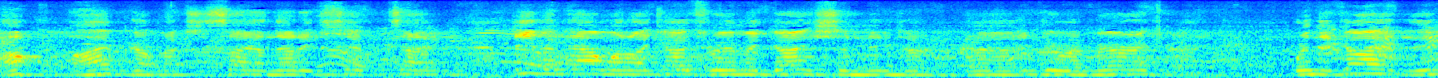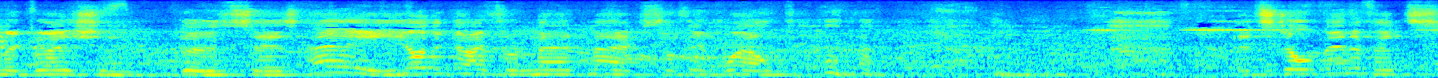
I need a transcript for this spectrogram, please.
Oh, I haven't got much to say on that except um, even now when I go through immigration into, uh, into America, when the guy at the immigration booth says, hey, you're the guy from Mad Max, I think, well, it still benefits.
